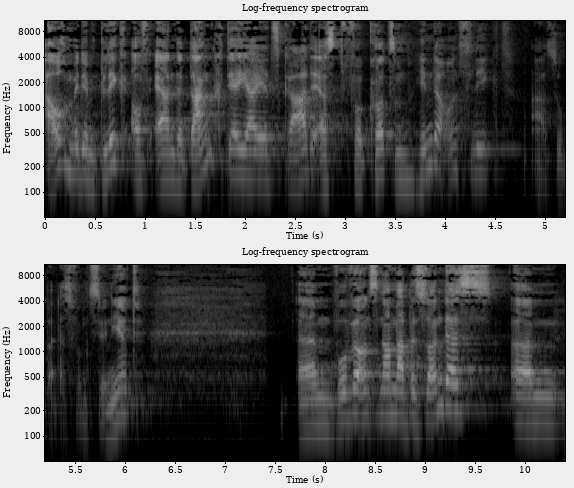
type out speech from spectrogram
auch mit dem Blick auf Erntedank, der ja jetzt gerade erst vor kurzem hinter uns liegt. Ah, super, das funktioniert. Ähm, wo wir uns nochmal besonders ähm,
